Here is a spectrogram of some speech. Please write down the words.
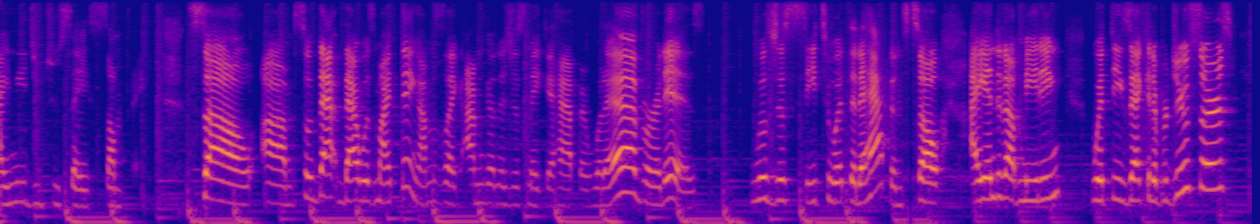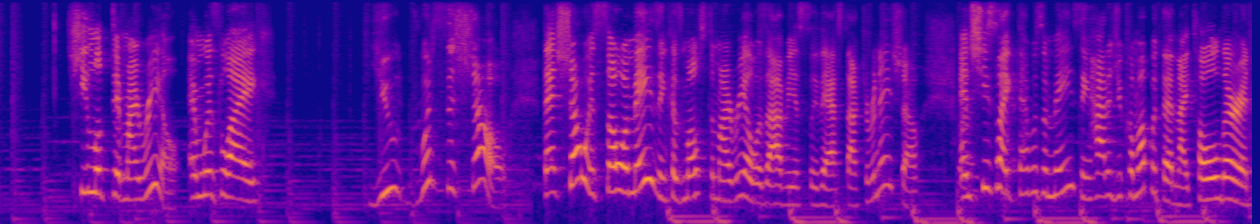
I need you to say something. So, um, so that that was my thing. I was like, I'm gonna just make it happen, whatever it is. We'll just see to it that it happens. So, I ended up meeting with the executive producers. She looked at my reel and was like, "You, what's this show?" That show is so amazing because most of my reel was obviously the Ask Dr. Renee show. And she's like, that was amazing. How did you come up with that? And I told her, and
